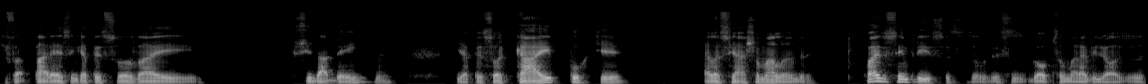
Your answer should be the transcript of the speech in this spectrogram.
que parecem que a pessoa vai se dar bem, né? E a pessoa cai porque ela se acha malandra. Quase sempre isso. Esses, esses golpes são maravilhosos, né?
